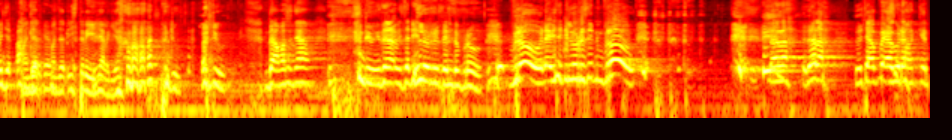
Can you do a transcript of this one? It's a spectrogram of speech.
manjat pagar manjat, kan? manjat istrinya lagi. aduh aduh. Enggak maksudnya aduh itu enggak bisa dilurusin tuh bro. Bro enggak bisa dilurusin bro. Udah lah udah capek aku udah semakin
